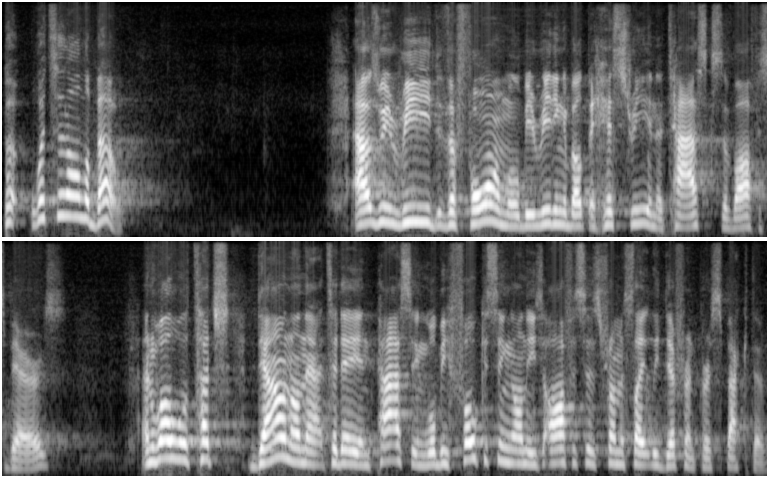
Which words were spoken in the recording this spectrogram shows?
But what's it all about? As we read the form, we'll be reading about the history and the tasks of office bearers. And while we'll touch down on that today in passing, we'll be focusing on these offices from a slightly different perspective.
